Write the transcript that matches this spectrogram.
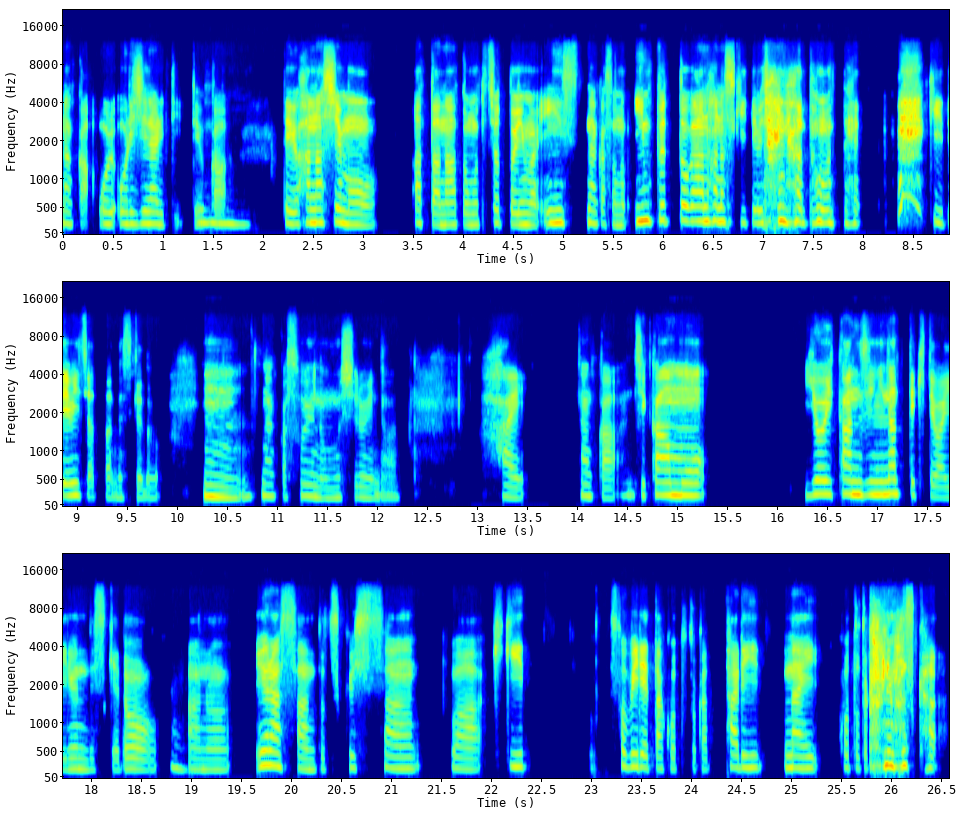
なんかオリオリジナリティっていうか、っていう話もあったなと思ってちょっと今インスなんかそのインプット側の話聞いてみたいなと思って 聞いてみちゃったんですけど。うん。なんかそういうの面白いな。はい。なんか時間も良い感じになってきてはいるんですけど、はいあのユナスさんとつくしさんは聞きそびれたこととか足りないこととかありますか？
